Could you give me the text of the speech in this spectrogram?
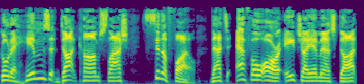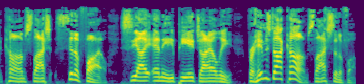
Go to hims.com slash cinephile. That's F-O-R-H-I-M-S dot com slash cinephile. C-I-N-E-P-H-I-L-E. For hims.com slash cinephile.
